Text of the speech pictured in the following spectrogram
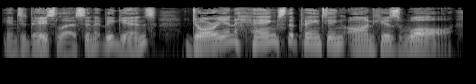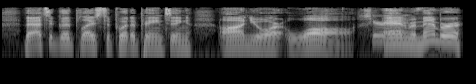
in today's lesson, it begins Dorian hangs the painting on his wall. That's a good place to put a painting on your wall. Sure and is. remember,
